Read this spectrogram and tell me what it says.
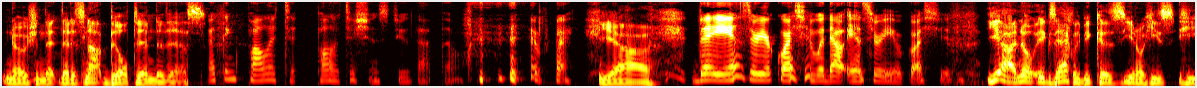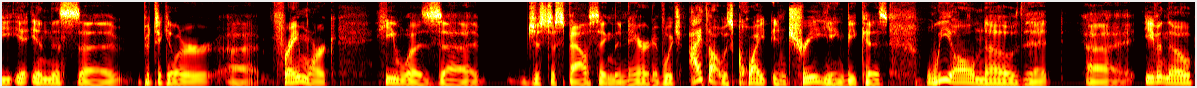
notion that, that is not built into this. I think politi- politicians do that though. right. Yeah. They answer your question without answering your question. Yeah, no, exactly because you know he's he in this uh, particular uh, framework he was uh, just espousing the narrative, which I thought was quite intriguing because we all know that uh, even though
